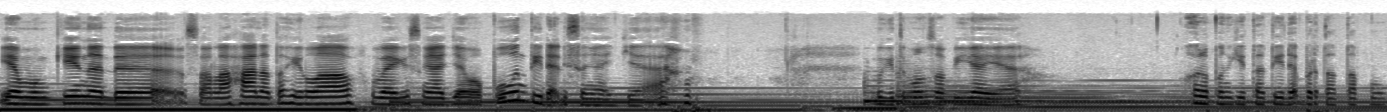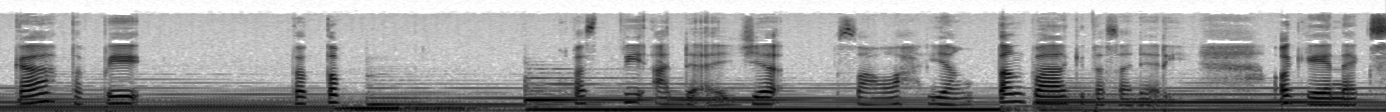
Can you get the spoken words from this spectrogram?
Ya mungkin ada kesalahan atau hilaf baik sengaja maupun tidak disengaja. Begitu Bang Sofia ya. Walaupun kita tidak bertatap muka tapi tetap pasti ada aja salah yang tanpa kita sadari oke okay, next.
